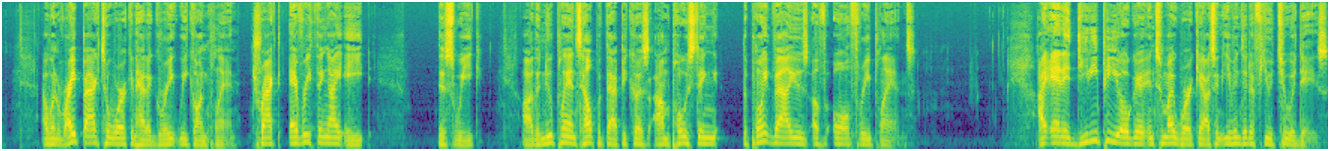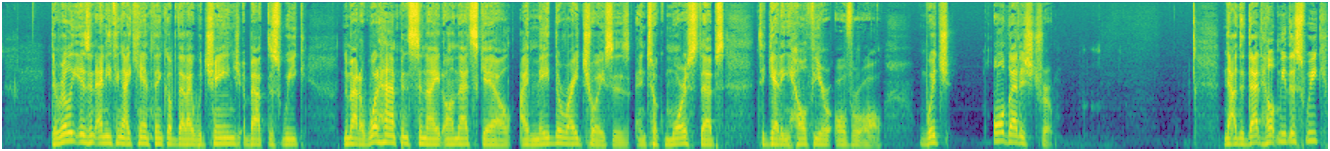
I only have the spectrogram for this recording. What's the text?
I went right back to work and had a great week on plan. Tracked everything I ate this week. Uh, the new plans help with that because I'm posting the point values of all three plans. I added DDP yoga into my workouts and even did a few two a days. There really isn't anything I can't think of that I would change about this week. No matter what happens tonight on that scale, I made the right choices and took more steps to getting healthier overall, which all that is true. Now, did that help me this week?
